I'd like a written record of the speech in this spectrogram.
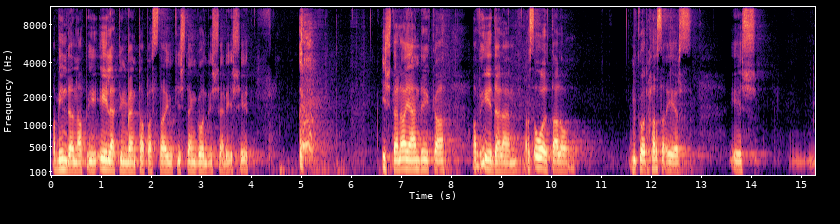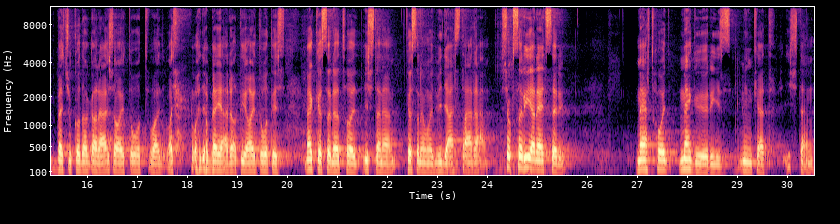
a mindennapi életünkben tapasztaljuk Isten gondviselését. Isten ajándéka a védelem, az oltalom. Amikor hazaérsz, és becsukod a garázsajtót, vagy, vagy, vagy a bejárati ajtót, és megköszönöd, hogy Istenem, köszönöm, hogy vigyáztál rám. Sokszor ilyen egyszerű, mert hogy megőriz minket Isten.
